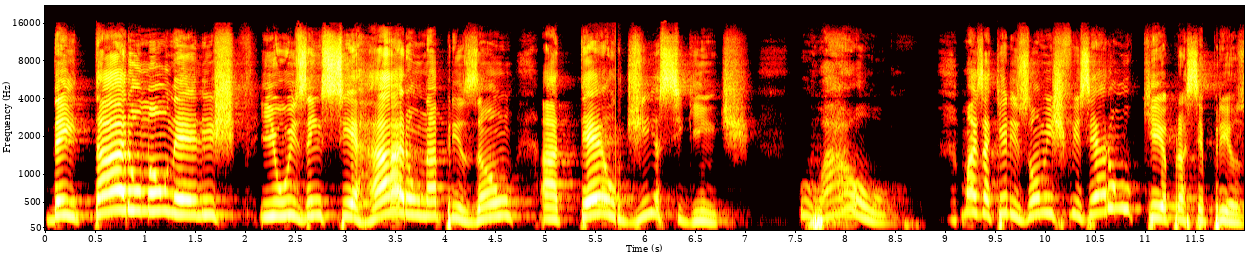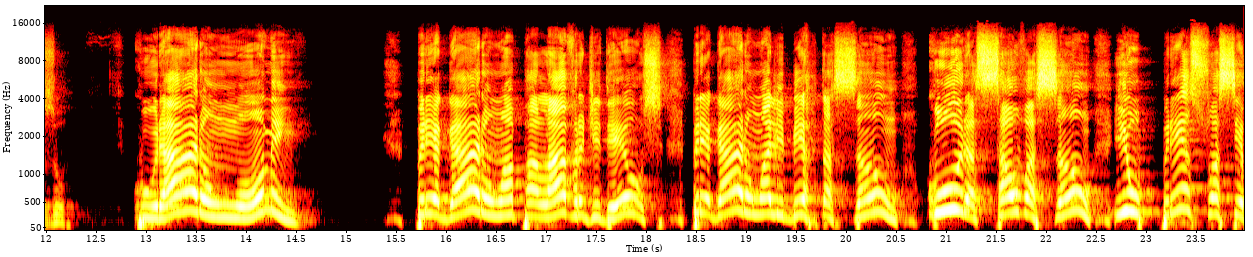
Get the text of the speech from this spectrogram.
Deitaram mão neles e os encerraram na prisão até o dia seguinte. Uau! Mas aqueles homens fizeram o que para ser preso? Curaram um homem? Pregaram a palavra de Deus? Pregaram a libertação? Cura, salvação, e o preço a ser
